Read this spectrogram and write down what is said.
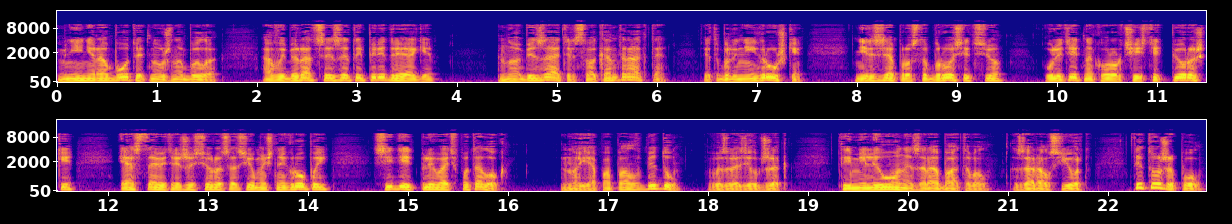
Мне не работать нужно было, а выбираться из этой передряги. Но обязательства, контракты — это были не игрушки. Нельзя просто бросить все, улететь на курорт чистить перышки и оставить режиссера со съемочной группой сидеть плевать в потолок. «Но я попал в беду», — возразил Джек. «Ты миллионы зарабатывал», — заорал Сьюарт. «Ты тоже, Пол».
